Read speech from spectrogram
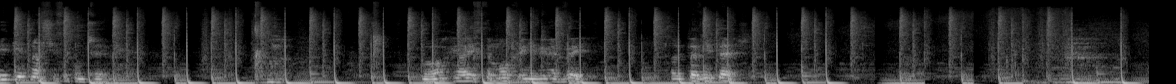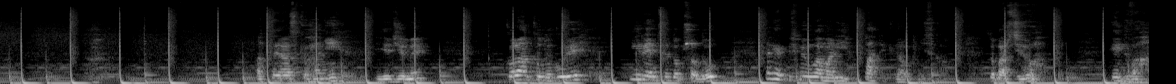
I 15 sekund przerwy. No, ja jestem mokry, nie wiem jak wy, ale pewnie też. A teraz, kochani, jedziemy kolanko do góry i ręce do przodu, tak jakbyśmy łamali patyk na ognisko. Zobaczcie, o. I dwa,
